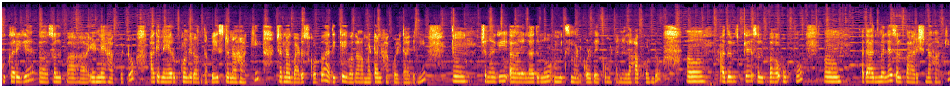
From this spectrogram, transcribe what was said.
ಕುಕ್ಕರಿಗೆ ಸ್ವಲ್ಪ ಎಣ್ಣೆ ಹಾಕಿಬಿಟ್ಟು ಹಾಗೆಯೇ ರುಬ್ಕೊಂಡಿರೋಂಥ ಪೇಸ್ಟನ್ನು ಹಾಕಿ ಚೆನ್ನಾಗಿ ಬಾಡಿಸ್ಕೊಂಡು, ಅದಕ್ಕೆ ಇವಾಗ ಮಟನ್ ಹಾಕ್ಕೊಳ್ತಾ ಇದ್ದೀನಿ. ಚೆನ್ನಾಗಿ ಎಲ್ಲದನ್ನು ಮಿಕ್ಸ್ ಮಾಡ್ಕೊಳ್ಬೇಕು ಮಟನ್ ಎಲ್ಲ ಹಾಕ್ಕೊಂಡು ಅದಕ್ಕೆ ಸ್ವಲ್ಪ ಉಪ್ಪು ಅದಾದಮೇಲೆ ಸ್ವಲ್ಪ ಅರಿಶಿನ ಹಾಕಿ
